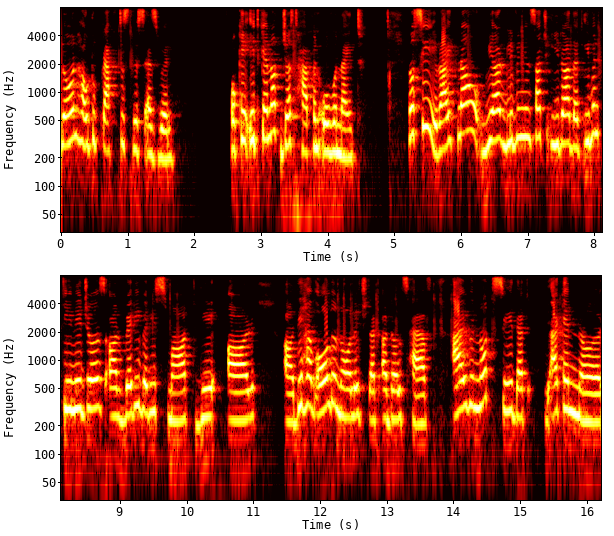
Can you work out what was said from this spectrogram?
learn how to practice this as well okay it cannot just happen overnight now see, right now we are living in such era that even teenagers are very, very smart. They are, uh, they have all the knowledge that adults have. I will not say that I can, uh,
